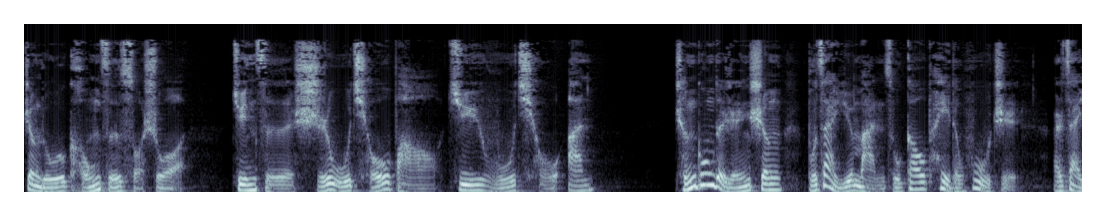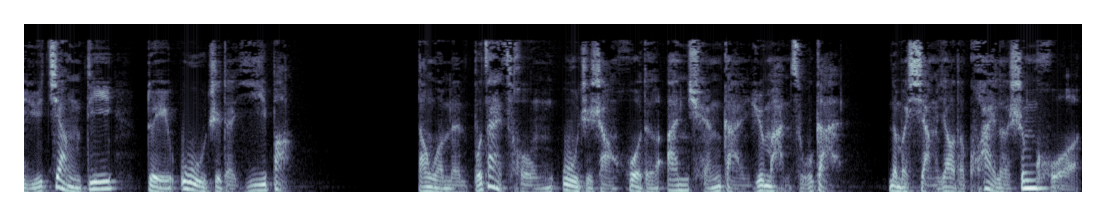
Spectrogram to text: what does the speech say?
正如孔子所说：“君子食无求饱，居无求安。”成功的人生不在于满足高配的物质，而在于降低对物质的依傍。当我们不再从物质上获得安全感与满足感，那么想要的快乐生活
